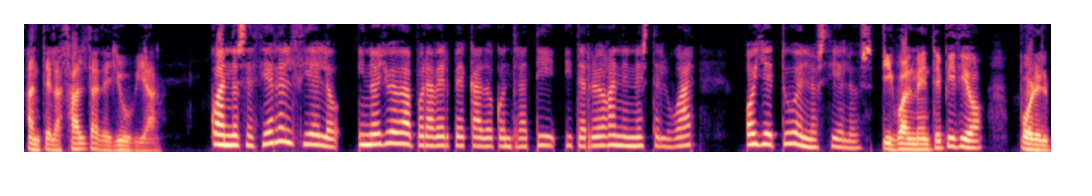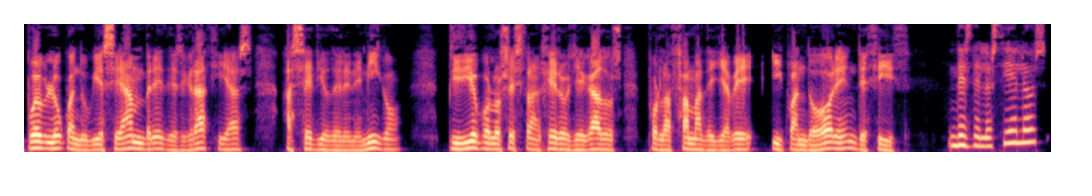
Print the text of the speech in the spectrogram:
ante la falta de lluvia. Cuando se cierre el cielo y no llueva por haber pecado contra ti y te ruegan en este lugar, Oye tú en los cielos. Igualmente pidió por el pueblo cuando hubiese hambre, desgracias, asedio del enemigo, pidió por los extranjeros llegados por la fama de Yahvé, y cuando oren, decid Desde los cielos,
